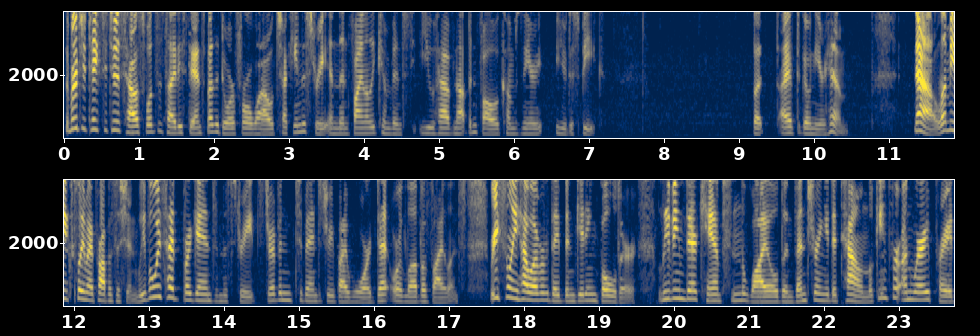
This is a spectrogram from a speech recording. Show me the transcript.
The merchant takes you to his house. Once inside, he stands by the door for a while, checking the street, and then finally convinced you have not been followed, comes near you to speak. But I have to go near him. Now, let me explain my proposition. We've always had brigands in the streets, driven to banditry by war, debt, or love of violence. Recently, however, they've been getting bolder, leaving their camps in the wild and venturing into town, looking for unwary prey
